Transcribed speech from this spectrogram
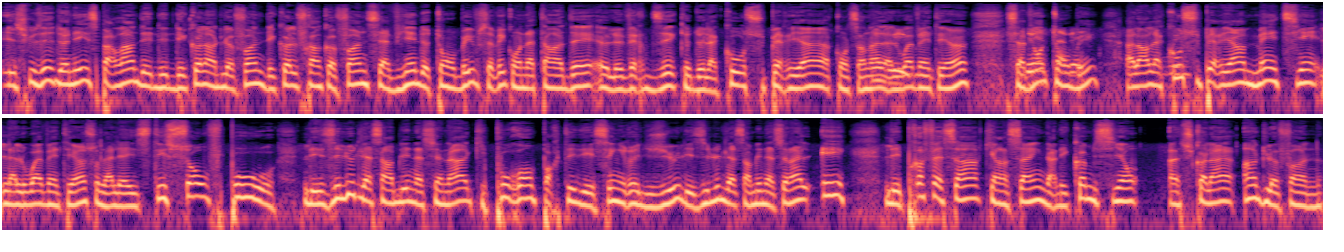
excusez Denise, parlant des, des- d'écoles anglophones, d'écoles francophones, ça vient de tomber. Vous savez qu'on attendait euh, le verdict de la Cour supérieure concernant la loi oui. 21. Ça vient de tomber. Alors la Cour Oui. supérieure maintient la loi 21 sur la laïcité, sauf pour les élus de l'Assemblée nationale qui pourront porter des signes religieux, les élus de l'Assemblée nationale et les professeurs qui enseignent dans les commissions euh, scolaires anglophones.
